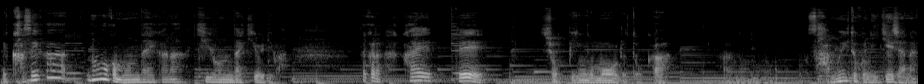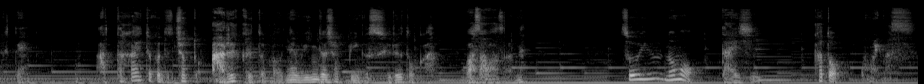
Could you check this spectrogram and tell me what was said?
で風がの方が問題かな。気温だけよりは。だから帰ってショッピングモールとかあの寒いとこに行けじゃなくてあったかいとこでちょっと歩くとかねウィンドウショッピングするとかわざわざね。そういうのも大事かと思います。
